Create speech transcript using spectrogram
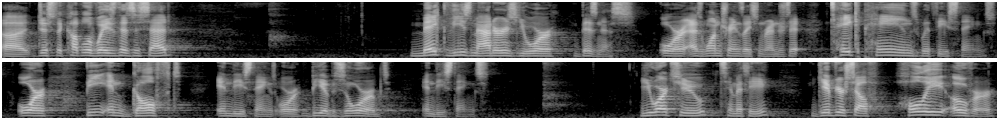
Uh, just a couple of ways this is said. Make these matters your business, or as one translation renders it, take pains with these things, or be engulfed in these things, or be absorbed in these things. You are to, Timothy, give yourself wholly over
